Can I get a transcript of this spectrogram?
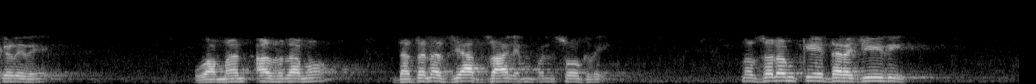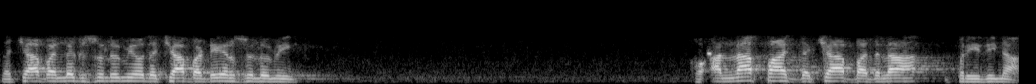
کرے دے ومن اظلمو دا دن زیاد ظالم بل سوک دے نو ظلم کے درجی دی دا چابا لگ ظلمی و دا چابا دیر ظلمی خو اللہ پاک دا چا بدلا پریدنا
